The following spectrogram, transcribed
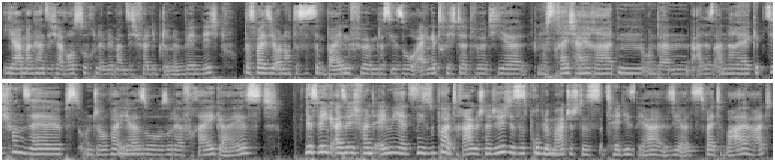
ja, man kann sich heraussuchen, in wen man sich verliebt und in wen nicht. Das weiß ich auch noch, das ist in beiden Filmen, dass ihr so eingetrichtert wird, hier, du musst reich heiraten und dann alles andere ergibt sich von selbst und Joe war mhm. eher so, so der Freigeist Deswegen, also ich fand Amy jetzt nicht super tragisch. Natürlich ist es problematisch, dass Teddy ja sie als zweite Wahl hat.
